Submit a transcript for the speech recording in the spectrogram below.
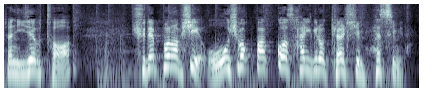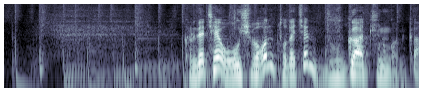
전 이제부터 휴대폰 없이 50억 받고 살기로 결심했습니다. 그런데 제 50억은 도대체 누가 주는 겁니까?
